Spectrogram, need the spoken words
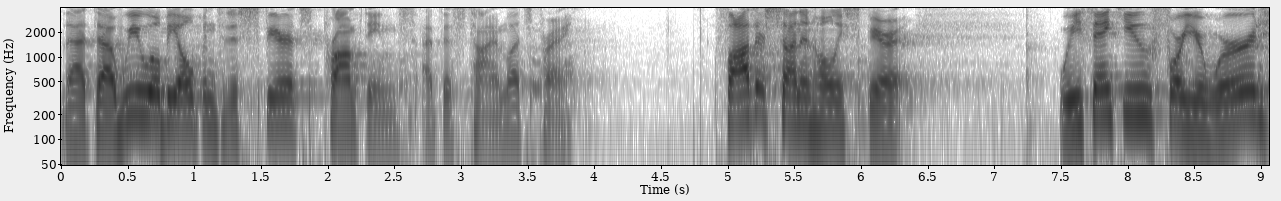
that uh, we will be open to the Spirit's promptings at this time. Let's pray. Father, Son, and Holy Spirit, we thank you for your word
